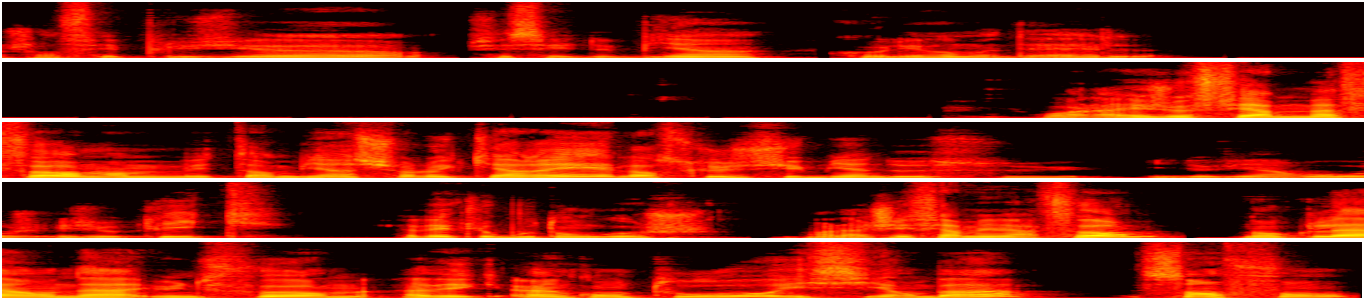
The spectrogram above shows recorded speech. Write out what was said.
J'en fais plusieurs. J'essaye de bien coller au modèle. Voilà, et je ferme ma forme en me mettant bien sur le carré. Lorsque je suis bien dessus, il devient rouge, et je clique avec le bouton gauche. Voilà, j'ai fermé ma forme. Donc là, on a une forme avec un contour, ici en bas, sans fond,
